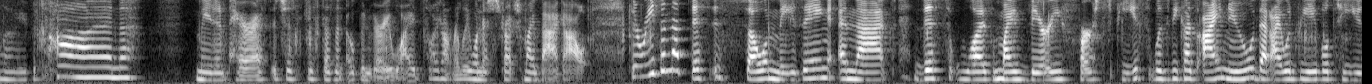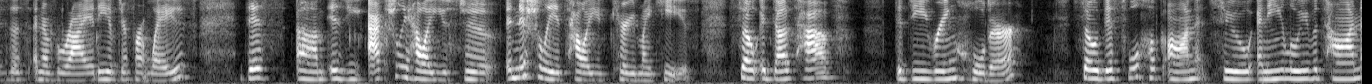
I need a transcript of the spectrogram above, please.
Louis Vuitton, made in Paris. It's just this doesn't open very wide, so I don't really want to stretch my bag out. The reason that this is so amazing and that this was my very first piece was because I knew that I would be able to use this in a variety of different ways. This um, is actually how I used to, initially it's how I carried my keys. So it does have the D-ring holder, so this will hook on to any Louis Vuitton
